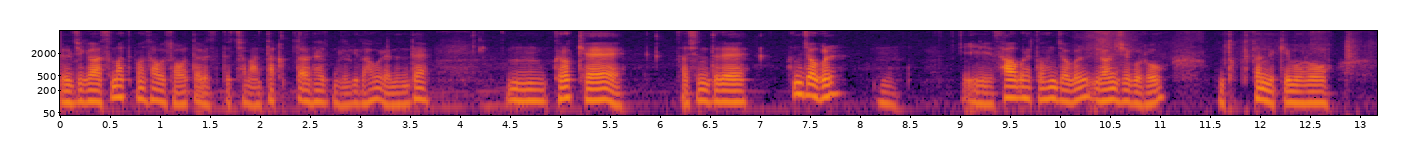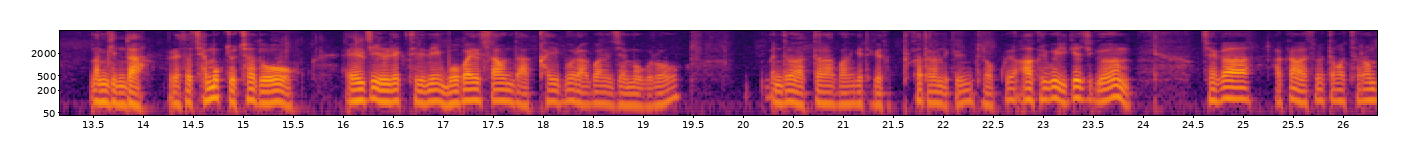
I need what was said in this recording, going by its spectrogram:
LG가 스마트폰 사업을 접었다 그랬을 때 참 안타깝다는 생각이 좀 들기도 하고 그랬는데 음, 그렇게 자신들의 흔적을 음, 이 사업을 했던 흔적을 이런 식으로 좀 독특한 느낌으로 남긴다. 그래서 제목조차도 LG Electronics Mobile Sound Archive라고 하는 제목으로 만들어 놨다라고 하는 게 되게 독특하다는 느낌이 좀 들었고요. 아, 그리고 이게 지금 제가 아까 말씀했던 것처럼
